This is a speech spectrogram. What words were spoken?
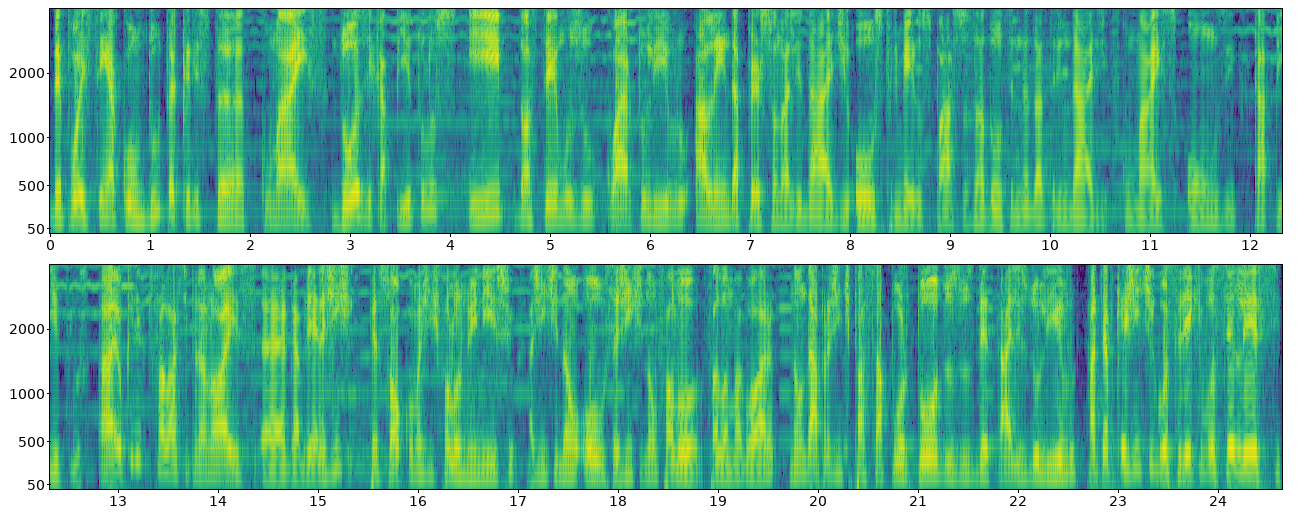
Depois tem a conduta cristã, com mais 12 capítulos. E nós temos o quarto livro, além da personalidade ou os primeiros passos na Doutrina da Trindade, com mais 11 capítulos. Ah, eu queria que tu falasse para nós, é, Gabriela, a gente, pessoal, como a gente falou no início, a gente não, ou se a gente não falou, falamos agora, não dá pra gente passar por todos os detalhes do livro, até porque a gente gostaria que você lesse.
